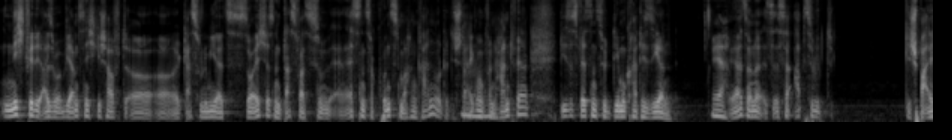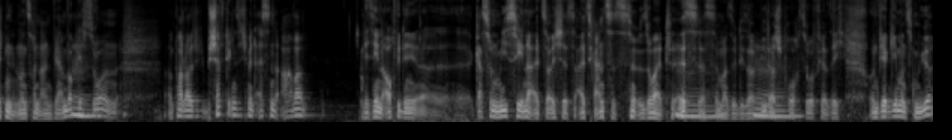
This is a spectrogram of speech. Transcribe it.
nicht für die, also wir haben es nicht geschafft, äh, äh, Gastronomie als solches und das, was Essen zur Kunst machen kann oder die Steigerung mhm. von Handwerk, dieses Wissen zu demokratisieren. Ja. ja sondern es ist ja absolut gespalten in unserem Land. Wir haben wirklich mhm. so ein, ein, paar Leute, die beschäftigen sich mit Essen, aber wir sehen auch, wie die äh, Gastronomie-Szene als solches, als Ganzes soweit mhm. ist. Das ist immer so dieser mhm. Widerspruch so für sich. Und wir geben uns Mühe,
